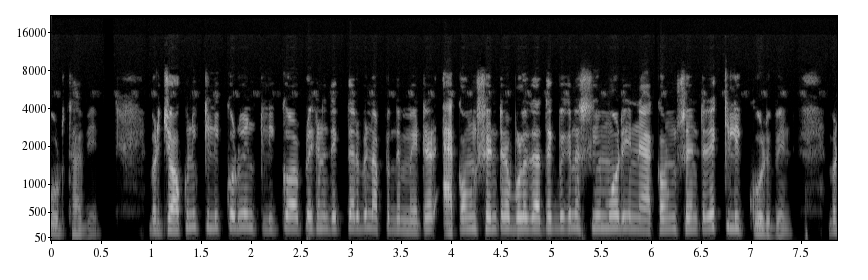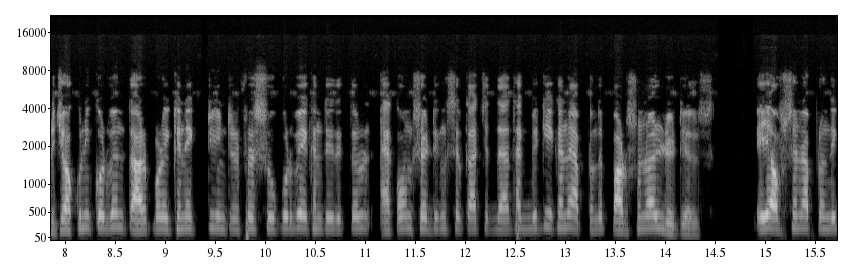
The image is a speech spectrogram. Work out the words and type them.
করতে হবে। এবার যখনই ক্লিক করবেন ক্লিক করার পর এখানে দেখতে পারবেন আপনাদের মেটার অ্যাকাউন্ট সেন্টার বলে দেওয়া থাকবে। এখানে সিমোর ইন অ্যাকাউন্ট সেন্টারে ক্লিক করবেন। এবার যখনই করবেন, তারপর এখানে একটি ইন্টারফেস শো করবে। এখান থেকে দেখতে পারবেন অ্যাকাউন্ট সেটিংসের কাছে দেওয়া থাকবে কি? এখানে আপনাদের পার্সোনাল ডিটেলস এই অপশানে আপনাদের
